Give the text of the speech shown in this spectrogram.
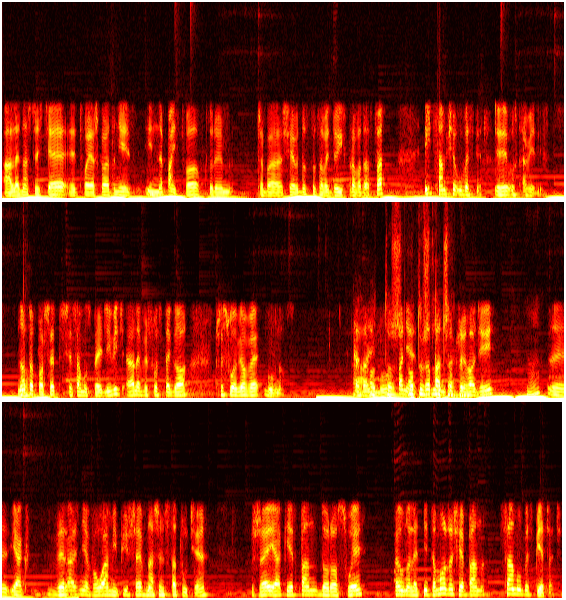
ale na szczęście y, twoja szkoła to nie jest inne państwo, w którym trzeba się dostosować do ich prawodawstwa. Idź sam się ubezpiecz, y, usprawiedliw. No, No. to poszedł się sam usprawiedliwić, ale wyszło z tego przysłowiowe gówno. Kazali mu, otóż- panie, otóż co pan dlaczego? tu przychodzi? No? y, jak wyraźnie wołami pisze w naszym statucie, że jak jest pan dorosły, pełnoletni, to może się pan sam ubezpieczać,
